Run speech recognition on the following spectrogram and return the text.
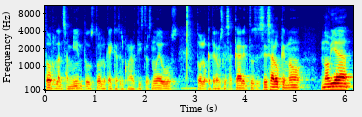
todos los lanzamientos, todo lo que hay que hacer con artistas nuevos, todo lo que tenemos que sacar. Entonces es algo que no, no había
